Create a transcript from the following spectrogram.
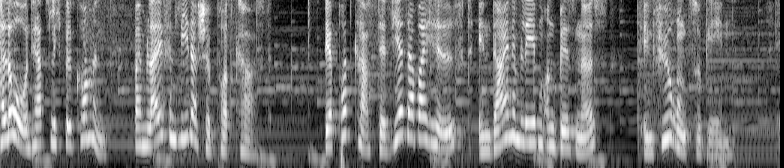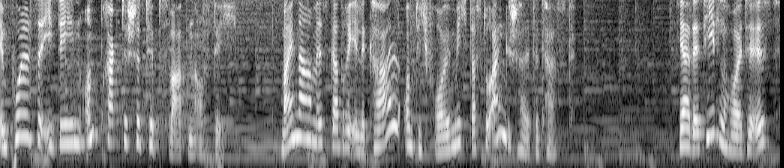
Hallo und herzlich willkommen beim Life in Leadership Podcast. Der Podcast, der dir dabei hilft, in deinem Leben und Business in Führung zu gehen. Impulse, Ideen und praktische Tipps warten auf dich. Mein Name ist Gabriele Kahl und ich freue mich, dass du eingeschaltet hast. Ja, der Titel heute ist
